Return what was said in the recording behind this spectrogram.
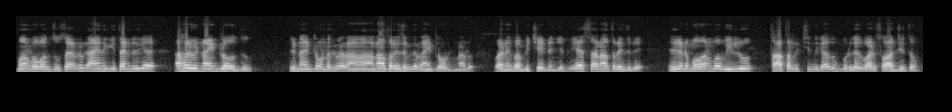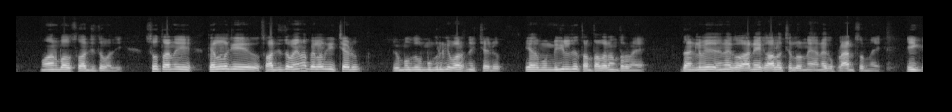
మోహన్ బాబు అంతు చూస్తానంటే ఆయనకి తండ్రిగా అసలు వీడు నా ఇంట్లో వద్దు. వీడు నా ఇంట్లో ఉండకుండా అనాథరైజ్డ్గా నా ఇంట్లో ఉంటున్నాడు. వాడిని పంపించేయండి అని చెప్పి. ఎస్ అనాథరైజ్డే ఎందుకంటే మోహన్ బాబు ఇల్లు తాతలు ఇచ్చింది కాదు ఇప్పుడు కాదు వాడి స్వార్జితం మోహన్ బాబు స్వార్జితం అది. సో తను పిల్లలకి స్వార్జితమైన పిల్లలకి ఇచ్చాడు ముగ్గురు ముగ్గురికి ఇవ్వాల్సిన ఇచ్చాడు. ఇక మిగిలితే తన తదనంతరమే. దాంట్లో మీద అనేక అనేక ఆలోచనలు ఉన్నాయి అనేక ప్లాన్స్ ఉన్నాయి. ఇక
